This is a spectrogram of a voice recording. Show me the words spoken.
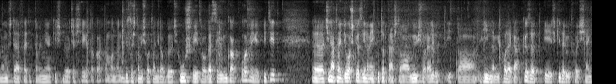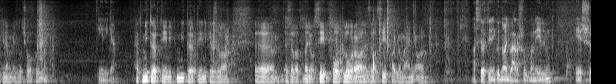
Na most elfejtettem, hogy milyen kis bölcsességet akartam mondani. Biztos nem is volt annyira bölcs. Húsvétról beszéljünk akkor, még egy picit. Csináltam egy gyors kutatást a műsor előtt itt a hímnemű kollégák között, és kiderült, hogy senki nem megy locsolkodni. Én igen. Hát mi történik? Mi történik ezzel a, ezzel a nagyon szép folklórral, ezzel a szép hagyományjal? Az történik, hogy nagyvárosokban élünk, és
